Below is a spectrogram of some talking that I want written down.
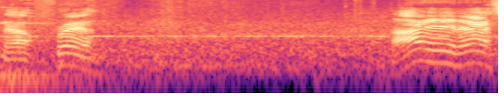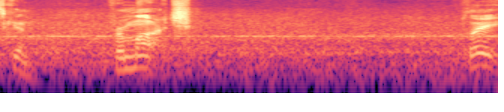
Now, friend, I ain't asking for much. Please,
